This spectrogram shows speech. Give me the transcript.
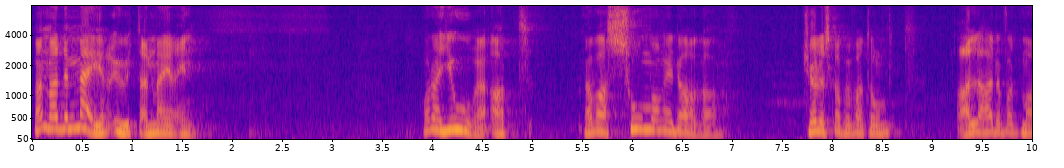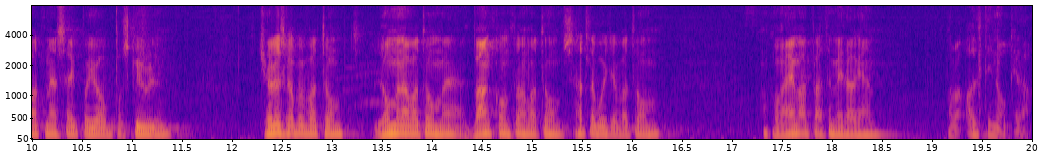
Men vi hadde mer ut enn mer inn. Og det gjorde at det var så mange dager Kjøleskapet var tomt. Alle hadde fått mat med seg på jobb, på skolen. Kjøleskapet var tomt, lommene var tomme, bankkontoen var tom, settlerboka var tom. man kom hjem igjen på ettermiddagen, var det alltid noe der.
